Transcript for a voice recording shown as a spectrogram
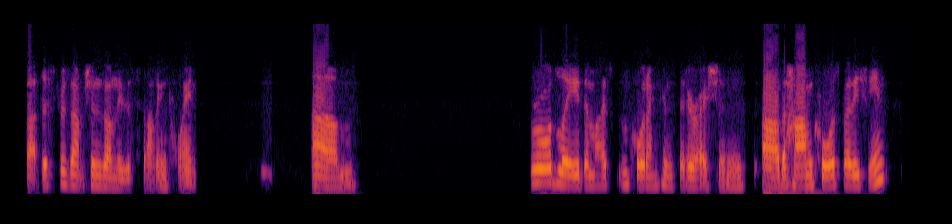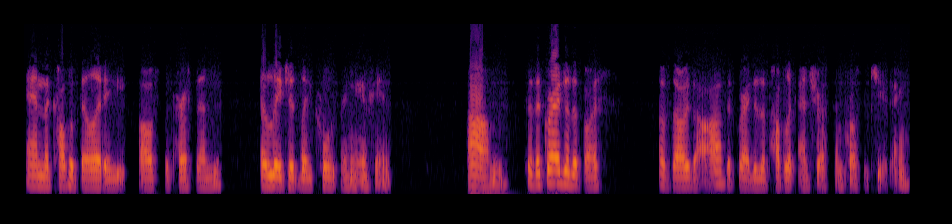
but this presumption is only the starting point. Um, broadly, the most important considerations are the harm caused by the offence and the culpability of the person allegedly causing the offence. Um, so the greater the both of those are, the greater the public interest in prosecuting.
